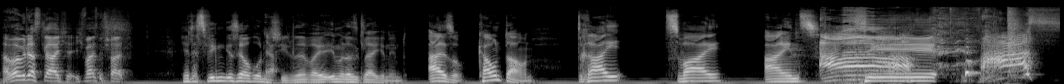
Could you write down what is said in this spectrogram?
Haben wir wieder das Gleiche. Ich weiß Bescheid. Ja, deswegen ist ja auch Unterschied, ne? weil ihr immer das gleiche nehmt. Also, Countdown. 3, 2, 1, Ah! C. Was?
